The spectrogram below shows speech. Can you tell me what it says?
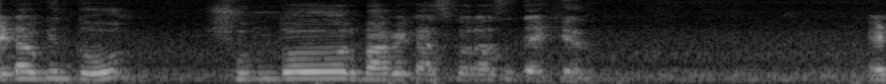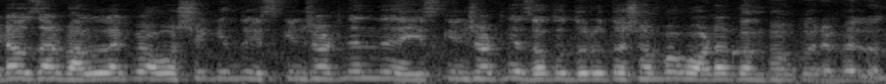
এটাও কিন্তু সুন্দরভাবে কাজ করা আছে, দেখেন। এটাও যার ভালো লাগবে অবশ্যই কিন্তু স্ক্রিনশট নেন স্ক্রিনশট নিয়ে যত দ্রুত সম্ভব অর্ডার কনফার্ম করে ফেলুন।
